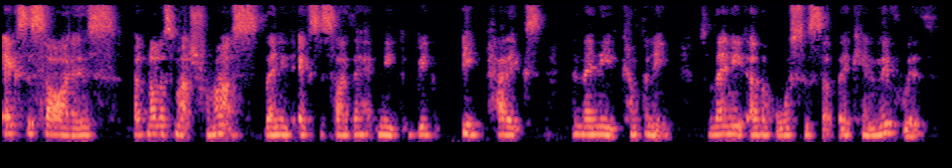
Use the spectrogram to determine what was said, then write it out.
exercise, but not as much from us. They need exercise. They need big, big paddocks, and they need company. So they need other horses that they can live with,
